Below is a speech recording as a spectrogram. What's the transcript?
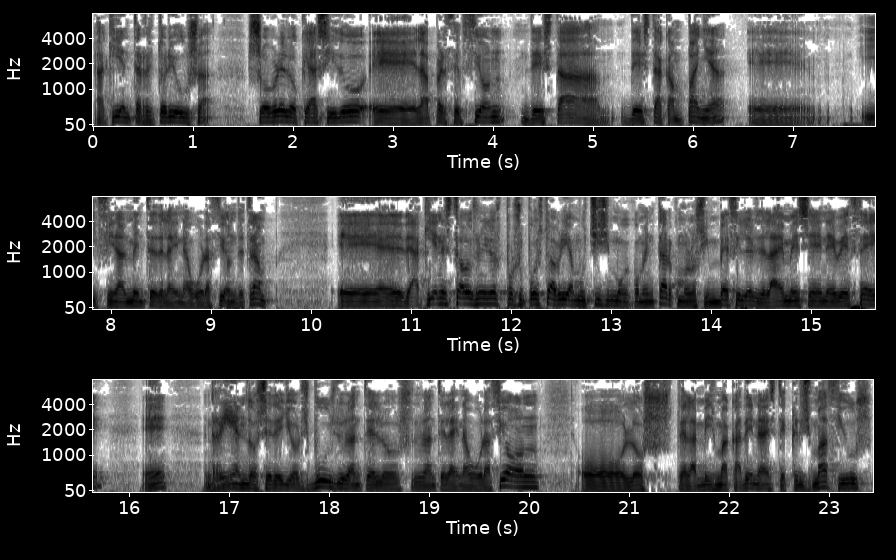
aquí en territorio USA sobre lo que ha sido eh, la percepción de esta, de esta campaña eh, y finalmente de la inauguración de Trump. Eh, de aquí en Estados Unidos, por supuesto, habría muchísimo que comentar, como los imbéciles de la MSNBC, riéndose de George Bush durante, los, durante la inauguración, o los de la misma cadena, este Chris Matthews,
